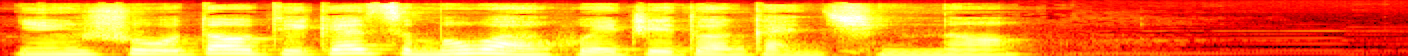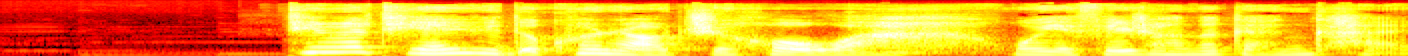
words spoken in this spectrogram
您说我到底该怎么挽回这段感情呢？听了田雨的困扰之后啊，我也非常的感慨。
